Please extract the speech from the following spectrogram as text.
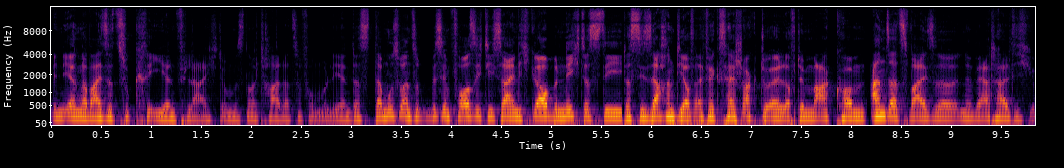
in irgendeiner Weise zu kreieren vielleicht, um es neutraler zu formulieren. Das, da muss man so ein bisschen vorsichtig sein. Ich glaube nicht, dass die, dass die Sachen, die auf FX Hash aktuell auf den Markt kommen, ansatzweise eine werthaltig,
